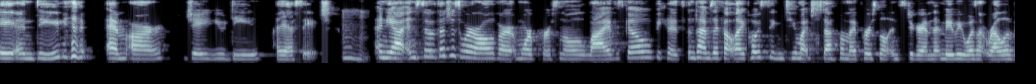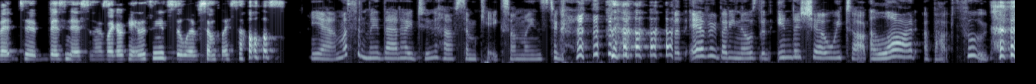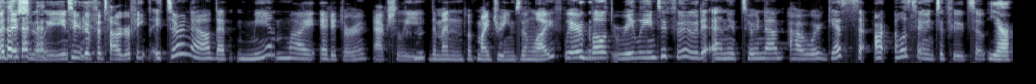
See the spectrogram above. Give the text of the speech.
A N D M R J U D I S H. Mm-hmm. And yeah, and so that's just where all of our more personal lives go because sometimes I felt like posting too much stuff on my personal Instagram that maybe wasn't relevant to business. And I was like, okay, this needs to live someplace else. Yeah, I must admit that I do have some cakes on my Instagram. but everybody knows that in the show we talk a lot about food. Additionally to the photography, it turned out that me and my editor, actually mm-hmm. the man of my dreams in life, we're both really into food and it turned out our guests are also into food. So yeah.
